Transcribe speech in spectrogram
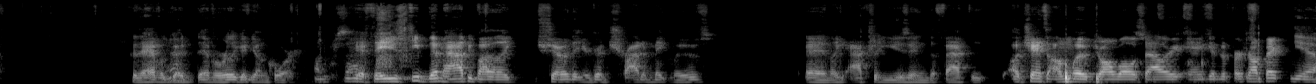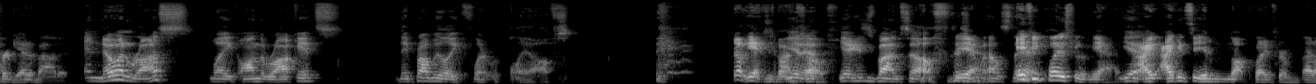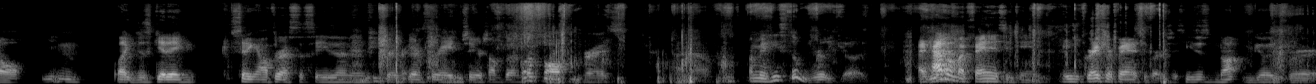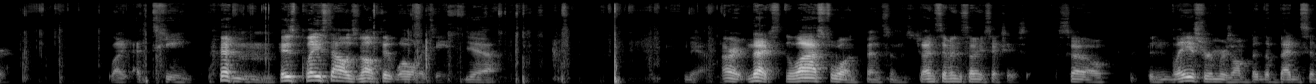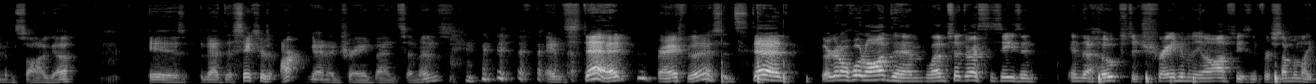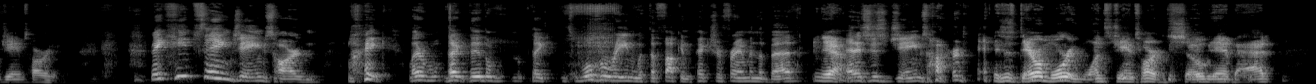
Because they have a Yeah. good, they have a really good young core. Hundred percent. if they just keep them happy by like showing that you're going to try to make moves and like actually using the fact that a chance to unload John Wall's salary and get the first round pick, yeah, forget about it. and knowing Russ like on the Rockets, they probably like flirt with playoffs. Oh yeah, 'cause he's by You know? himself. Yeah, because he's by himself. There's Yeah. no one else there. If he plays for them, yeah, Yeah. I, I can see him not playing for them at all. Mhm. Like just getting sitting out the rest of the season and That'd be crazy. free agency or something. What a fall from grace. I know. I mean, he's still really good. I have him on my fantasy team. He's great for fantasy purposes. He's just not good for like a team. Mhm. His play style does not fit well on a team. Yeah, Yeah. All right. Next, the last one. Ben Simmons. Ben Simmons, 76ers. So the latest rumors on the Ben Simmons saga is that the Sixers aren't going to trade Ben Simmons. Instead, right for this, instead they're going to hold on to him, let him sit the rest of the season in the hopes to trade him in the offseason for someone like James Harden. They keep saying James Harden. Like they're like they're the like it's Wolverine with the fucking picture frame in the bed, Yeah. and it's just James Harden. It's just Daryl Morey wants James Harden so damn bad.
